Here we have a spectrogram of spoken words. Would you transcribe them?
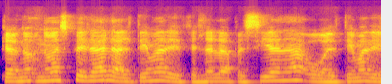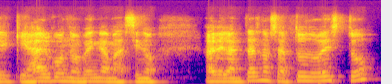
Claro, no, no esperar al tema de cerrar la persiana o al tema de que algo no venga más, sino adelantarnos a todo esto,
